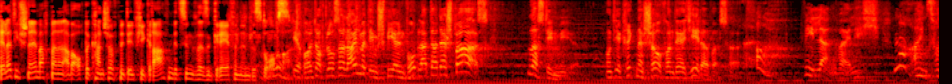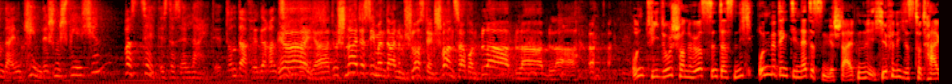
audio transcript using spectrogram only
Relativ schnell macht man dann aber auch Bekanntschaft mit den vier Grafen bzw. Gräfinnen des Dorfs. Ihr wollt doch bloß allein mit dem spielen. Wo bleibt da der Spaß? Lasst ihn mir. Und ihr kriegt eine Show, von der jeder was hat. Wie langweilig. Noch eins von deinen kindischen Spielchen? Was zählt ist, dass er leidet und dafür garantiert. Ja, ja, du schneidest ihm in deinem Schloss den Schwanz ab und bla bla bla. Und wie du schon hörst, sind das nicht unbedingt die nettesten Gestalten. Hier finde ich es total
